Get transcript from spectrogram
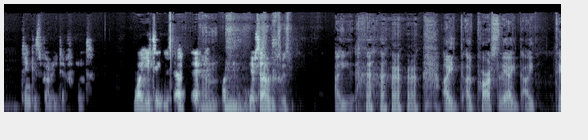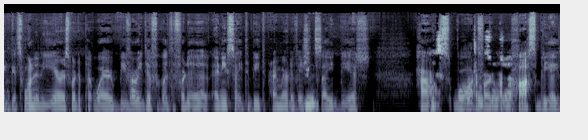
I think it's very difficult. What you think yourself? Um, yourself? I, I, I personally, I, I think it's one of the years where the, where it'd be very difficult for the any side to beat the Premier Division mm. side, be it Harps, Waterford, so, yeah. possibly. I,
